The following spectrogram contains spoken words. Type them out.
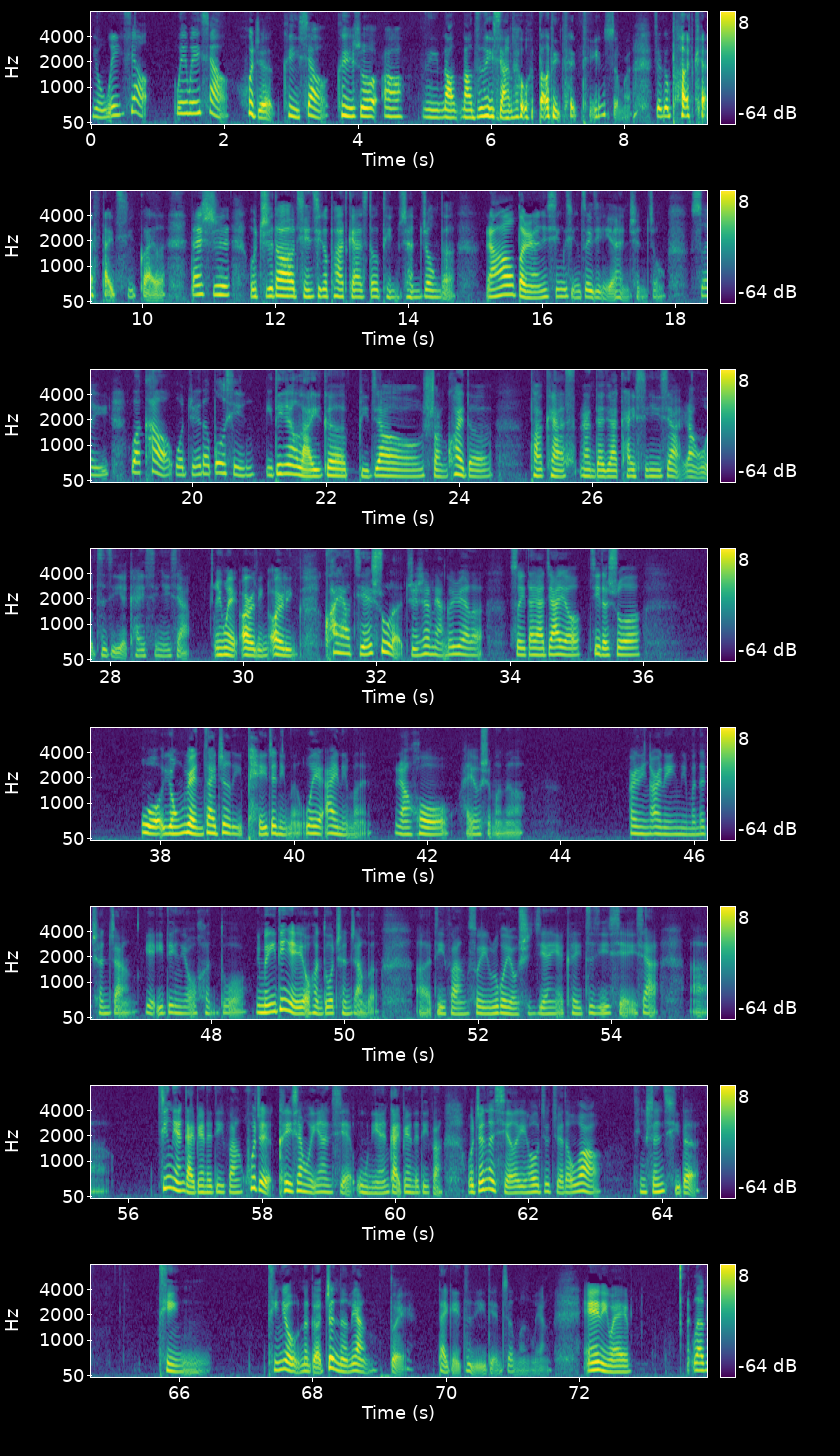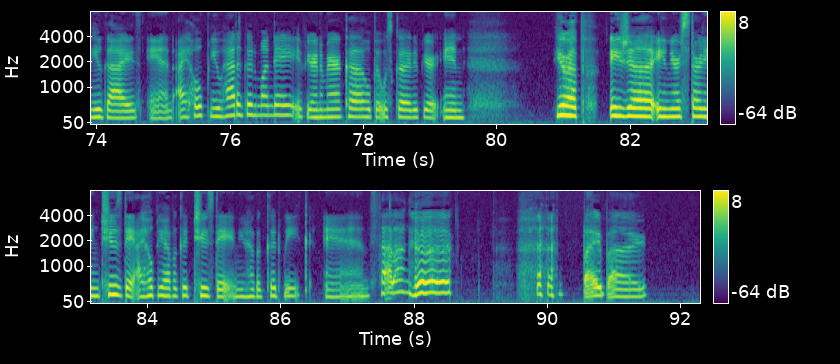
有微笑，微微笑，或者可以笑，可以说啊，你脑脑子里想着我到底在听什么？这个 podcast 太奇怪了。但是我知道前几个 podcast 都挺沉重的，然后本人心情最近也很沉重。所以，我靠，我觉得不行，一定要来一个比较爽快的 podcast，让大家开心一下，让我自己也开心一下。因为二零二零快要结束了，只剩两个月了，所以大家加油！记得说，我永远在这里陪着你们，我也爱你们。然后还有什么呢？二零二零，你们的成长也一定有很多，你们一定也有很多成长的呃地方。所以如果有时间，也可以自己写一下啊。今年改变的地方，或者可以像我一样写五年改变的地方。我真的写了以后就觉得哇，挺神奇的，挺挺有那个正能量，对，带给自己一点正能量。Anyway。Love you guys, and I hope you had a good Monday. If you're in America, hope it was good. If you're in Europe, Asia, and you're starting Tuesday, I hope you have a good Tuesday and you have a good week. And sarang Bye bye.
